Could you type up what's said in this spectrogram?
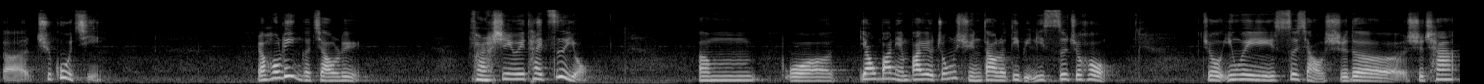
呃去顾及。然后另一个焦虑，反而是因为太自由。嗯，我幺八年八月中旬到了第比利斯之后，就因为四小时的时差，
